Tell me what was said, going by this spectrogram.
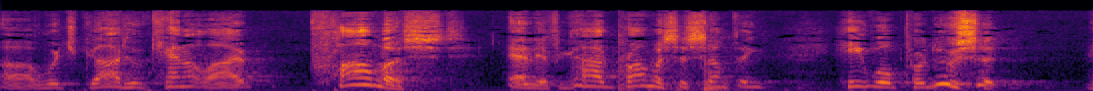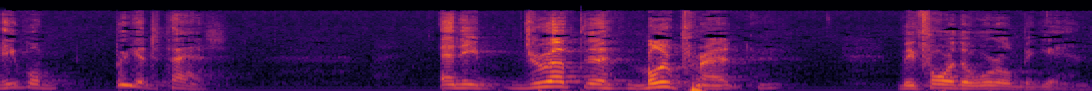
Uh, which God, who cannot lie, promised. And if God promises something, He will produce it. He will bring it to pass. And He drew up the blueprint before the world began.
